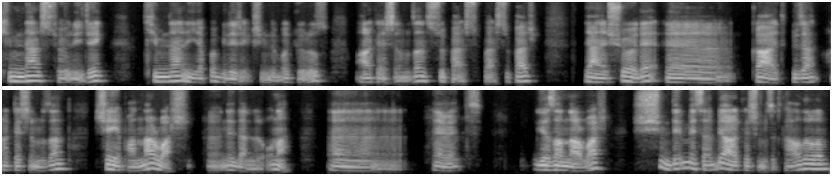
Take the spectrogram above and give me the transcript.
kimler söyleyecek, kimler yapabilecek. Şimdi bakıyoruz arkadaşlarımızdan süper süper süper. Yani şöyle eee, gayet güzel arkadaşlarımızdan şey yapanlar var. Eee, ne derler ona? Eee, evet yazanlar var. Şimdi mesela bir arkadaşımızı kaldıralım.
